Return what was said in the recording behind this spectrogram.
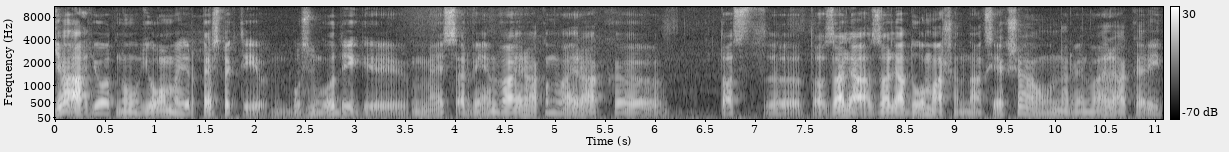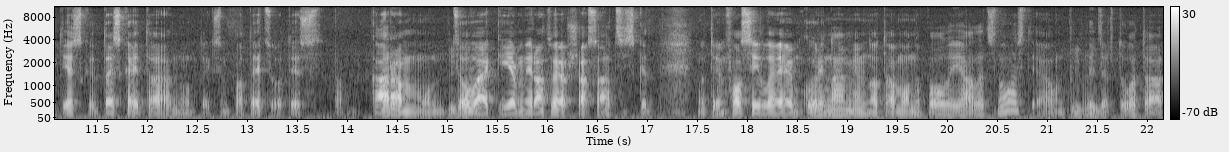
jā, jo nu, joma ir perspektīva. Būsim mm -hmm. godīgi, mēs ar vien vairāk un vairāk. Uh, tās, tā zaļā, zaļā domāšana nāks iekšā, un ar vien vairāk arī ties, tā skaitā, nu, teiksim, pateicoties tam karam, un -hmm. cilvēkiem ir atvērušās acis, ka no tiem fosilējiem kurinājumiem, no tā monopola jālec nost. Jā, un, -hmm. Līdz ar to tā,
